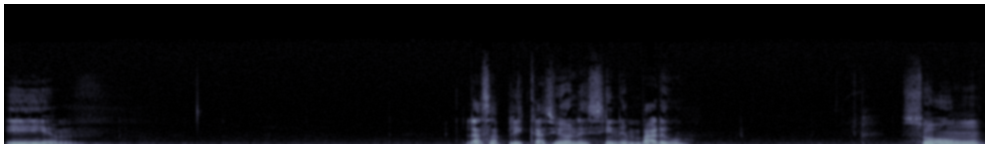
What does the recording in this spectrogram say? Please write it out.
Y las aplicaciones, sin embargo, son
